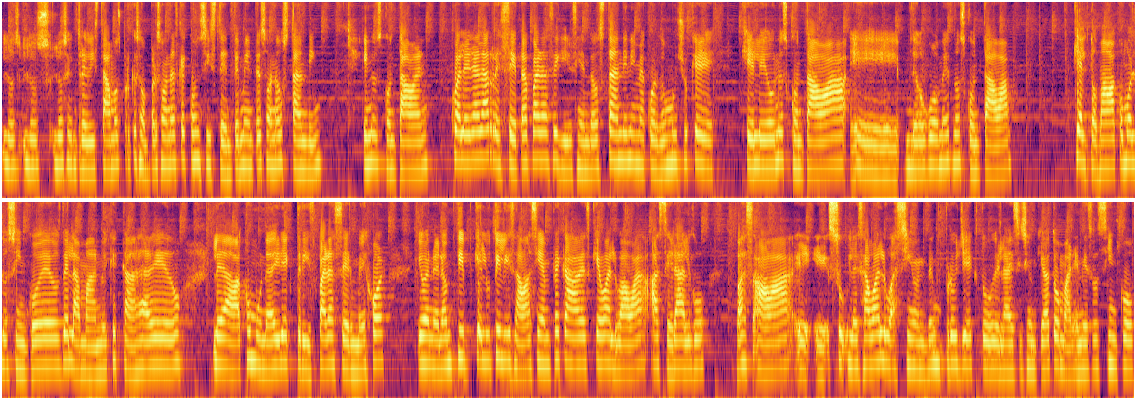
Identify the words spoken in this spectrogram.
los, entrevistamos porque son personas que consistentemente son outstanding y nos contaban cuál era la receta para seguir siendo outstanding y me acuerdo mucho que, que Leo nos contaba, eh, Leo Gómez nos contaba que él tomaba como los cinco dedos de la mano y que cada dedo le daba como una directriz para ser mejor. Y bueno, era un tip que él utilizaba siempre cada vez que evaluaba hacer algo, basaba eh, eh, esa evaluación de un proyecto, de la decisión que iba a tomar en esos cinco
